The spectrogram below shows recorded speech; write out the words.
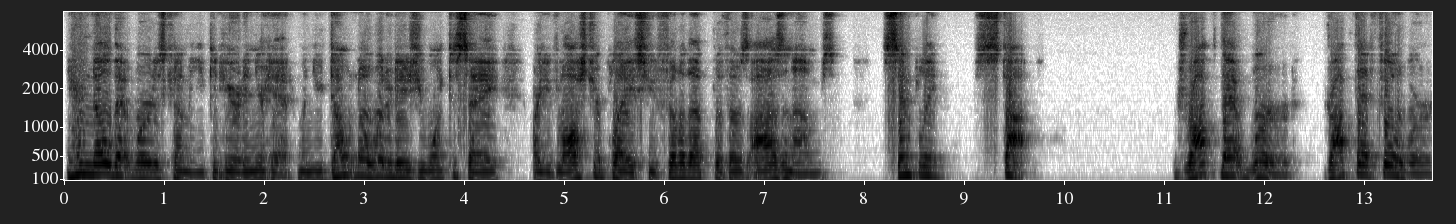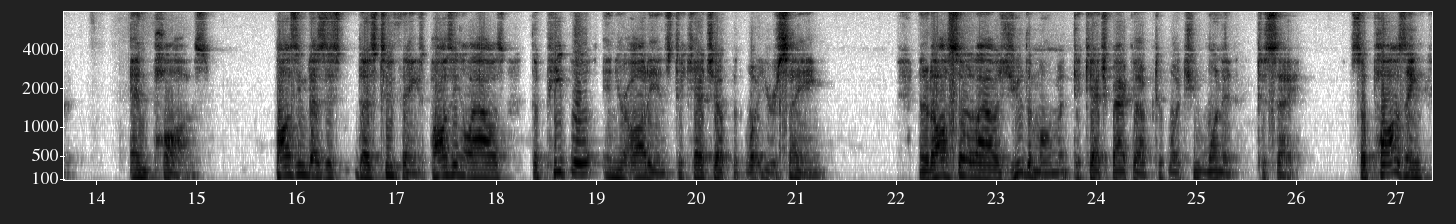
You know that word is coming. You can hear it in your head. When you don't know what it is you want to say, or you've lost your place, you fill it up with those ahs and ums, simply stop. Drop that word, drop that fill word, and pause. Pausing does this, does two things. Pausing allows the people in your audience to catch up with what you're saying, and it also allows you the moment to catch back up to what you wanted to say. So pausing,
